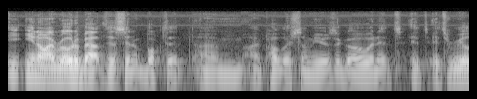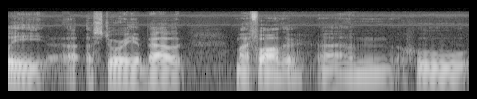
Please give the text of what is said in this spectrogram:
you know, I wrote about this in a book that um, I published some years ago, and it's it's, it's really a, a story about my father, um, who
